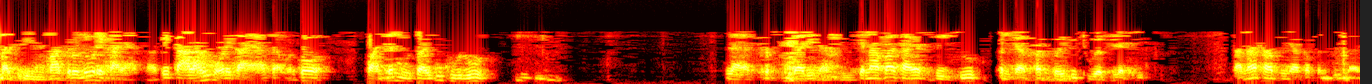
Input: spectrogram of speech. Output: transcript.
masjid. Makro nu rekayasa. Tapi kalah mau rekayasa. Mereka panjang Musa itu guru. Terus kembali nanti. Kenapa saya setuju pendapat bahwa itu dua belas ribu? Karena saya punya kepentingan.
